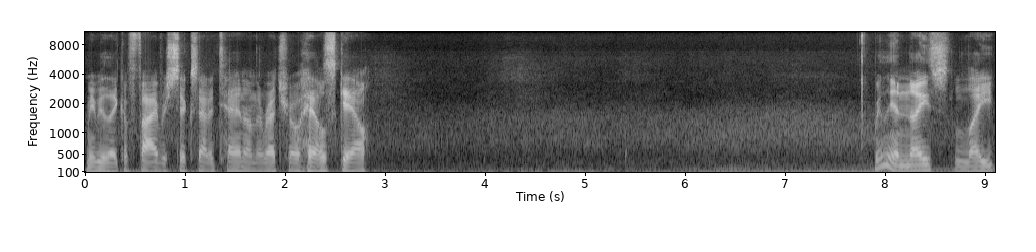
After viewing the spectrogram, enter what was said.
maybe like a five or six out of ten on the retrohale scale. Really a nice light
